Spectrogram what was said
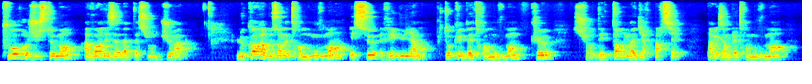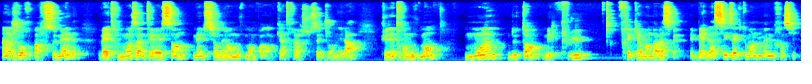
pour justement avoir des adaptations durables. Le corps a besoin d'être en mouvement et ce régulièrement, plutôt que d'être en mouvement que sur des temps, on va dire, partiels. Par exemple, être en mouvement un jour par semaine va être moins intéressant, même si on est en mouvement pendant 4 heures sur cette journée-là, que d'être en mouvement moins de temps, mais plus fréquemment dans la semaine. Et bien là, c'est exactement le même principe.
